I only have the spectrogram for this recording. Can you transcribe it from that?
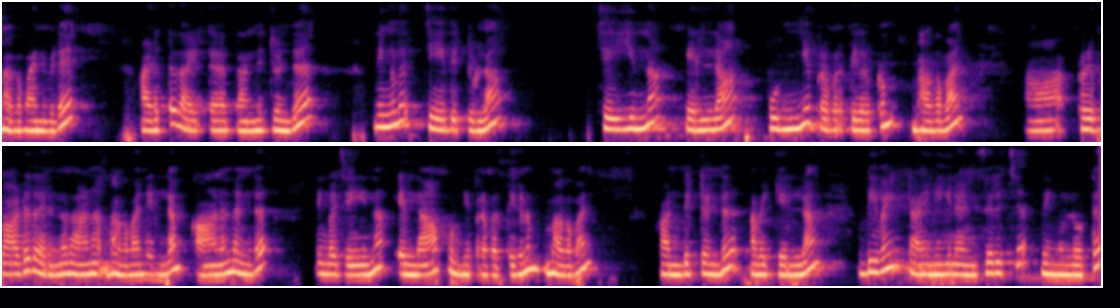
ഭഗവാൻ ഇവിടെ അടുത്തതായിട്ട് തന്നിട്ടുണ്ട്. നിങ്ങൾ ചെയ്തിട്ടുള്ള ചെയ്യുന്ന എല്ലാ പുണ്യപ്രവൃത്തികൾക്കും ഭഗവാൻ റിവാർഡ് തരുന്നതാണ്. ഭഗവാൻ എല്ലാം കാണുന്നുണ്ട്. നിങ്ങൾ ചെയ്യുന്ന എല്ലാ പുണ്യപ്രവൃത്തികളും ഭഗവാൻ കണ്ടിട്ടുണ്ട്. അവയ്ക്കെല്ലാം ഡിവൈൻ ടൈമിങ്ങിനനുസരിച്ച് നിങ്ങളിലോട്ട്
